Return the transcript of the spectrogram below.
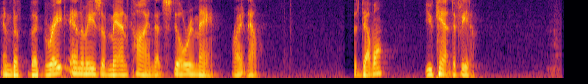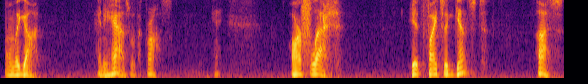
And the, the great enemies of mankind that still remain right now. The devil, you can't defeat him. Only God. And he has with a cross. Okay. Our flesh, it fights against us,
